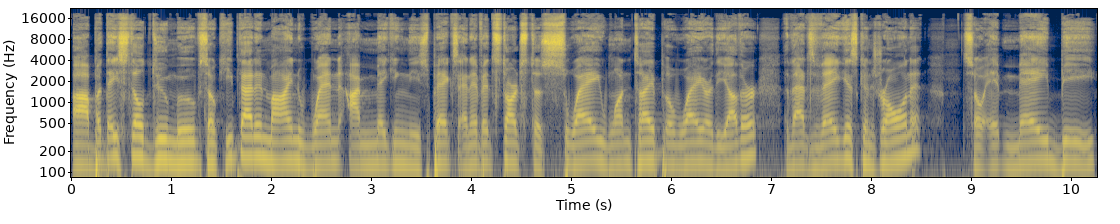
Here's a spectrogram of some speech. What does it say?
Uh, but they still do move, so keep that in mind when I'm making these picks. And if it starts to sway one type of way or the other, that's Vegas controlling it. So it may be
